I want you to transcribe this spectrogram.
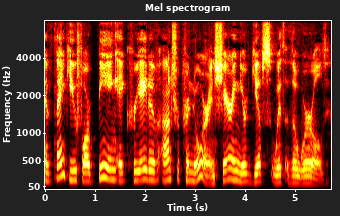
and thank you for being a creative entrepreneur and sharing your gifts with the world.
